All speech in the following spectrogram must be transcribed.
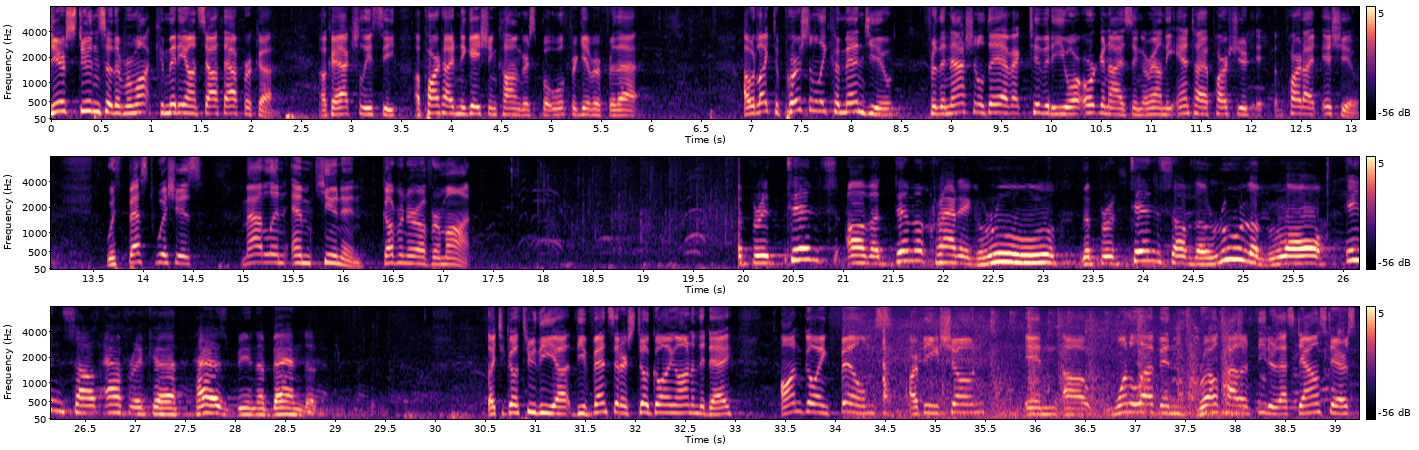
Dear students of the Vermont Committee on South Africa, okay, actually it's the Apartheid Negation Congress, but we'll forgive her for that. I would like to personally commend you for the National Day of Activity you are organizing around the anti-apartheid issue. With best wishes, Madeleine M. Kunin, Governor of Vermont. The pretense of a democratic rule, the pretense of the rule of law in South Africa has been abandoned. I'd like to go through the, uh, the events that are still going on in the day. Ongoing films are being shown in uh, 111 Royall Tyler Theater. That's downstairs.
